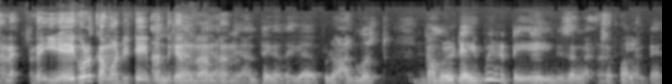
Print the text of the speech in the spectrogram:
అంటే ఏ కూడా కమోడిటీ అయిపోతుంది అంతే కదా ఇక ఇప్పుడు ఆల్మోస్ట్ కమ్యూనిటీ అయిపోయినట్టే ఏ నిజంగా చెప్పాలంటే.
